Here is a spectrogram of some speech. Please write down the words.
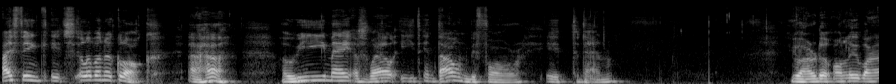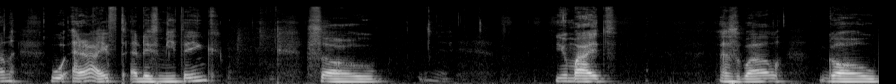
I think it's 11 o'clock. Aha we may as well eat in town before it then you are the only one who arrived at this meeting so you might as well go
